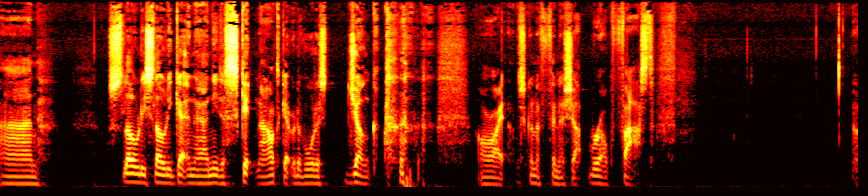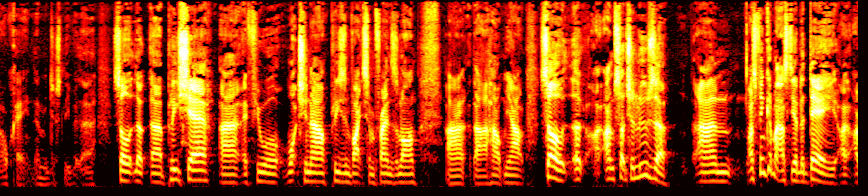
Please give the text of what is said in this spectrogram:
and slowly, slowly getting there. I need a skip now to get rid of all this junk. all right, I'm just going to finish up real fast. Okay, let me just leave it there. So, look, uh, please share. Uh, if you're watching now, please invite some friends along. Uh, that'll help me out. So, look, I'm such a loser. Um, I was thinking about this the other day. I, I,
